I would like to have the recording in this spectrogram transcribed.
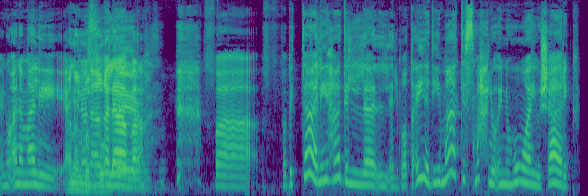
إنه أنا مالي يعني أنا, أنا غلابة. أيوه. ف... فبالتالي هذه الوضعية دي ما تسمح له إنه هو يشارك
